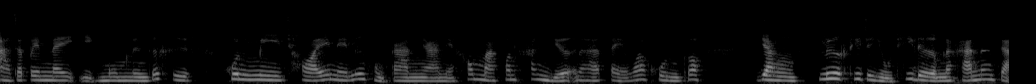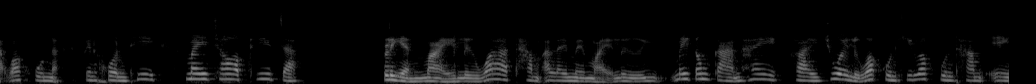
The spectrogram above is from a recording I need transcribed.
อาจจะเป็นในอีกมุมหนึ่งก็คือ คุณมีช้อยในเรื่องของการงานเนี่ยเข้ามาค่อนข้างเยอะนะคะ แต่ว่าคุณก็ยังเลือกที่จะอยู่ที่เดิมนะคะ เนื่องจากว่าคุณอะเป็นคนที่ไม่ชอบที่จะ เปลี่ยนใหม่หรือว่าทำอะไรใหม่ ๆ หรือไม่ต้องการให้ใครช่วยหรือว่าคุณคิดว่าคุณทำเอง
